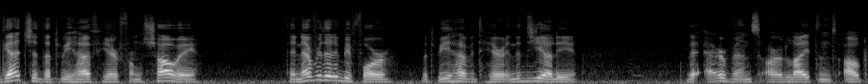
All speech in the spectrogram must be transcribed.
gadget that we have here from Schawe. They never did it before, but we have it here in the GLE. The air vents are lightened up.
